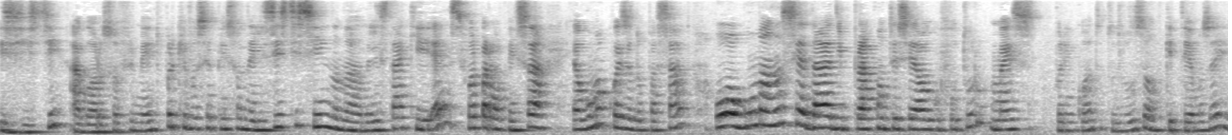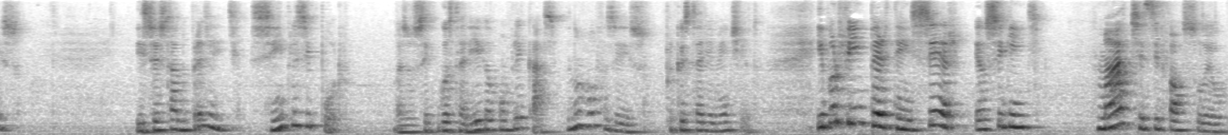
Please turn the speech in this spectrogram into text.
Existe agora o sofrimento porque você pensou nele. Existe sim, Nana, ele está aqui. É, se for para pensar, é alguma coisa do passado ou alguma ansiedade para acontecer algo futuro, mas por enquanto tudo ilusão. O que temos é isso. Isso é estado presente, simples e puro. Mas você gostaria que eu complicasse. Eu não vou fazer isso, porque eu estaria mentindo. E por fim, pertencer é o seguinte: mate esse falso eu.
